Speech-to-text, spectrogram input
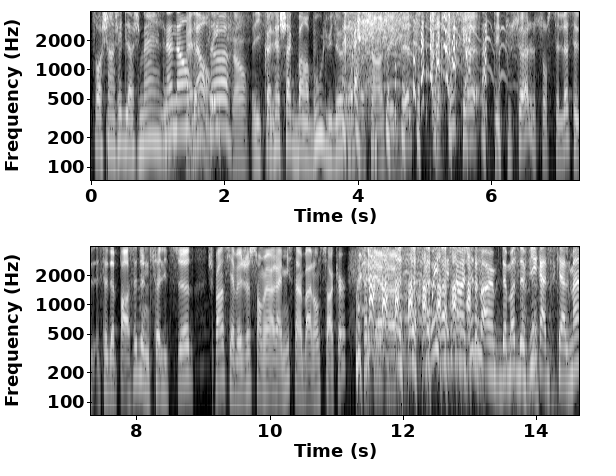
tu vas changer de logement. là. Non, non, Ben non. ça. Non. Il connaît chaque bambou, lui, là. on va changer d'île. Surtout que tu es tout seul sur ce île-là. C'est c'est de passer d'une solitude. Je pense qu'il y avait juste son meilleur ami, c'était un ballon de soccer. Mais, euh, Oui, c'est changer de, mode de vie radicalement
